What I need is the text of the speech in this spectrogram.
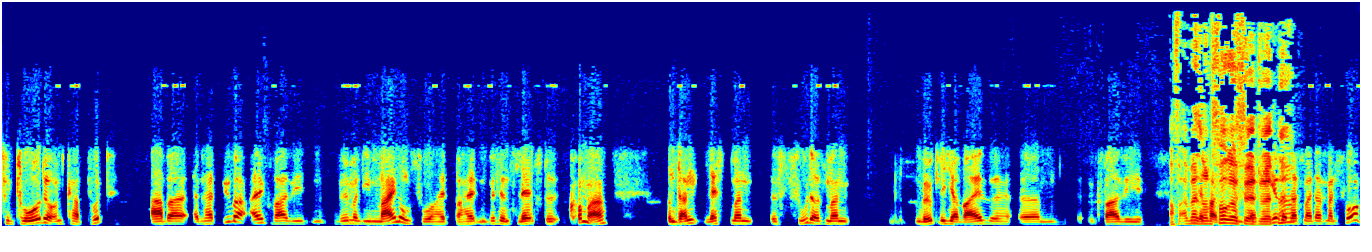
zu Tode und kaputt aber man hat überall quasi, will man die Meinungshoheit behalten bis ins letzte Komma und dann lässt man es zu, dass man möglicherweise ähm, quasi auf einmal so vorgeführt wird, ne? dass man, dass man vor,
